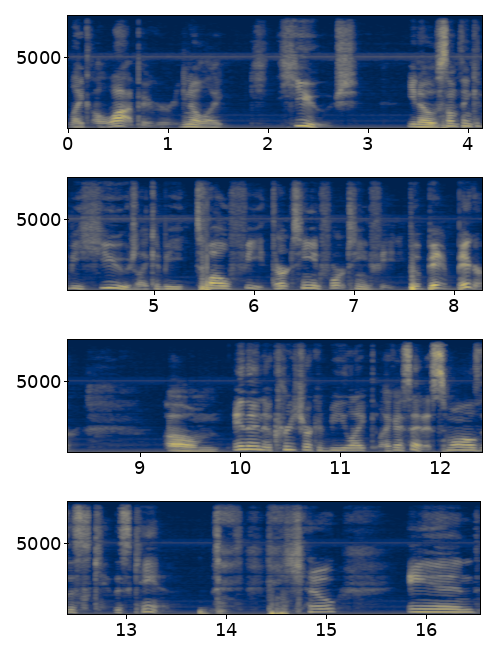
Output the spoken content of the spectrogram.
like a lot bigger, you know, like huge. You know, something could be huge, like could be 12 feet, 13, 14 feet, but big, bigger. Um, and then a creature could be like, like I said, as small as this this can, you know, and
